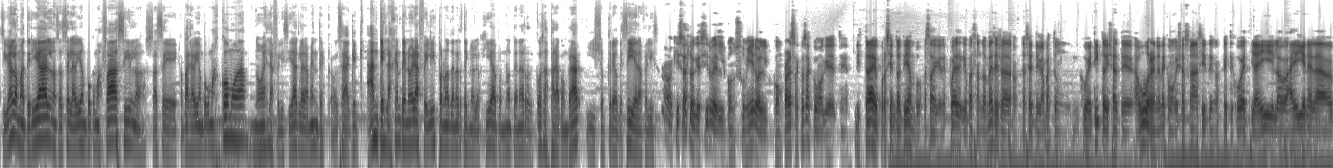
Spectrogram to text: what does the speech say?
Si bien lo material nos hace la vida un poco más fácil, nos hace capaz la vida un poco más cómoda, no es la felicidad claramente. O sea, que antes la gente no era feliz por no tener tecnología, por no tener cosas para comprar y yo creo que sí era feliz. No, quizás lo que sirve el consumir o el comprar esas cosas como que te distrae por ciento tiempo. Pasa que después de que pasan dos meses ya, no sé, te compraste un juguetito y ya te aburre, ¿entendés? Como que ya suena así, tengo este juguete. Y ahí, lo, ahí viene la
